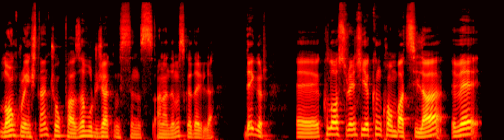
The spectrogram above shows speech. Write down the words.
long range'den çok fazla vuracakmışsınız anladığımız kadarıyla. Dagger. e, close range yakın combat silahı ve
